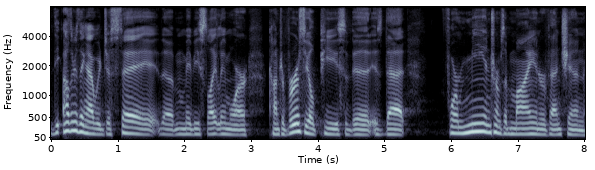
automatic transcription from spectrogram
The other thing I would just say, the maybe slightly more controversial piece of it, is that for me, in terms of my intervention,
